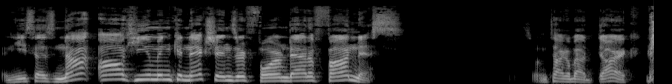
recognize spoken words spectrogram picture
and he says, Not all human connections are formed out of fondness. So I'm talking about dark.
